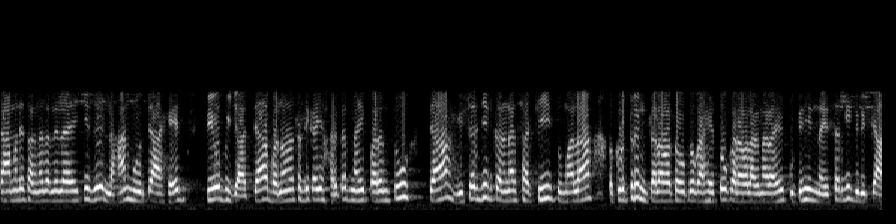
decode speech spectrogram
त्यामध्ये सांगण्यात आलेलं आहे की जे लहान मूर्त्या आहेत पीओपीच्या त्या बनवण्यासाठी काही हरकत नाही परंतु त्या विसर्जित करण्यासाठी तुम्हाला कृत्रिम तलावाचा उपयोग आहे तो करावा लागणार आहे. कुठेही नैसर्गिकरित्या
